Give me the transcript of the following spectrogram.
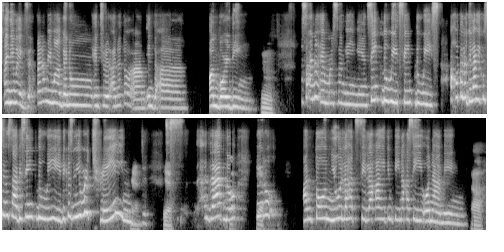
ay, hindi mo exam, parang may mga ganong intro, ano to, um, in the uh, onboarding. Hmm. Sa anong Emerson ganyan ganyan? St. Louis, St. Louis. Ako talaga lagi ko sinasabi St. Louis because we were trained. Yeah. And That, no? Pero Antonio, lahat sila kahit yung pinaka-CEO namin. Ah,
